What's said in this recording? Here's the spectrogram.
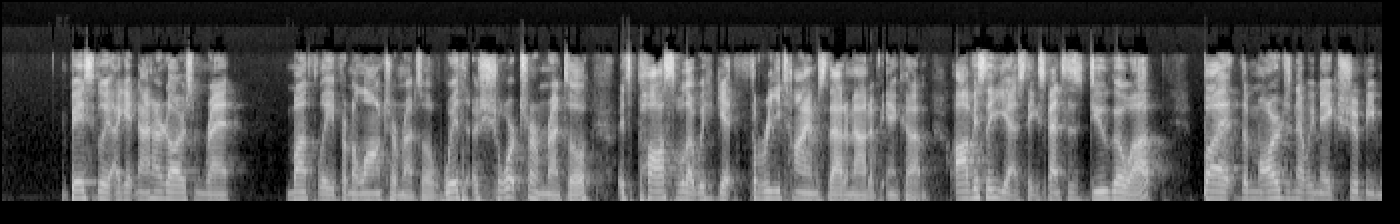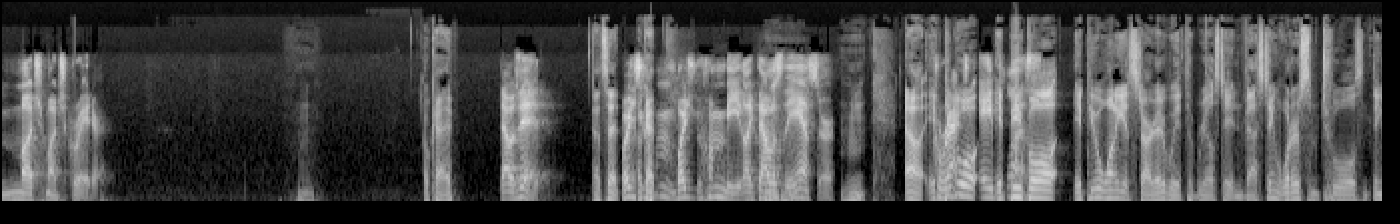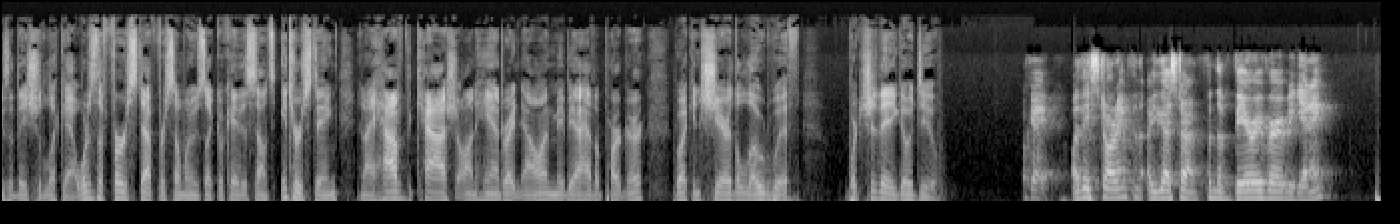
basically I get nine hundred dollars in rent monthly from a long term rental. With a short term rental, it's possible that we could get three times that amount of income. Obviously, yes, the expenses do go up, but the margin that we make should be much much greater. Hmm. Okay, That was it. That's it. Why'd you, okay. hmm, why'd you hum me? Like that was the answer. Uh, if Correct, people, if people, if people want to get started with real estate investing, what are some tools and things that they should look at? What is the first step for someone who's like, okay, this sounds interesting, and I have the cash on hand right now, and maybe I have a partner who I can share the load with. What should they go do? Okay. Are they starting from? Are you guys starting from the very very beginning?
